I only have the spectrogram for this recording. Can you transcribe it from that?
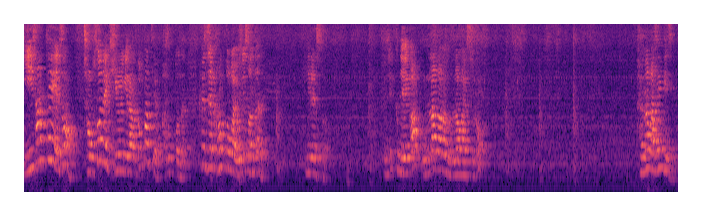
이 상태에서 접선의 기울기랑 똑같아요. 가속도는. 그래서 이제 가속도가 여기서는 이랬어. 그지? 근데 얘가 올라가면 올라갈수록 변화가 생기지.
